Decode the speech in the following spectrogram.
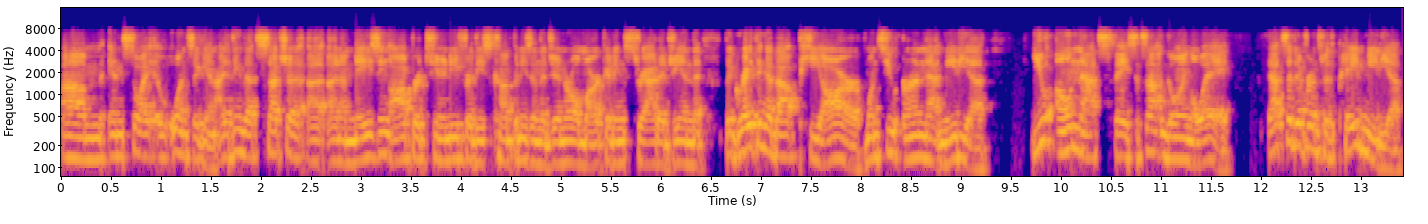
Um, and so I, once again, I think that's such a, a, an amazing opportunity for these companies and the general marketing strategy. And the, the great thing about PR, once you earn that media, you own that space. It's not going away. That's the difference with paid media.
